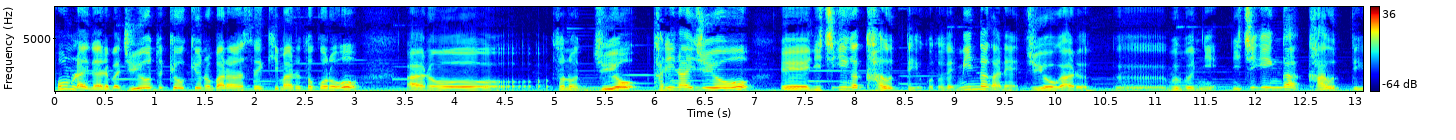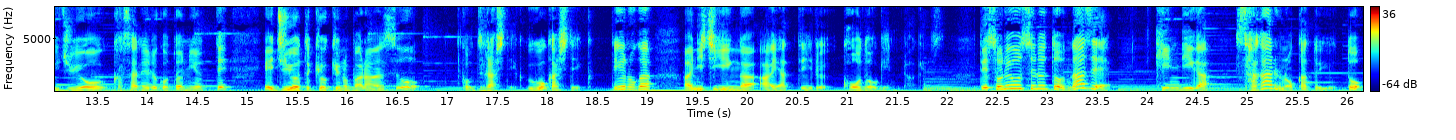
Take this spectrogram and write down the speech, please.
本来であれば需要と供給のバランスで決まるところを、あのー、その需要、足りない需要を、えー、日銀が買うっていうことで、みんながね、需要がある部分に日銀が買うっていう需要を重ねることによって、え、需要と供給のバランスをこうずらしていく、動かしていくっていうのが、日銀がやっている行動原理なわけです。で、それをすると、なぜ金利が下がるのかというと、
